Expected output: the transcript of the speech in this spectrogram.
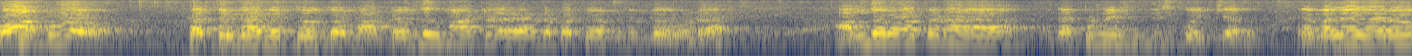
కోర్టులో పత్రికా మిత్రులతో మాట్లా ఎందుకు మాట్లాడారంటే పత్రికా మిత్రులతో కూడా అందరూ అక్కడ రెప్రజెంటేషన్ తీసుకొచ్చారు. ఎమ్మెల్యే గారు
